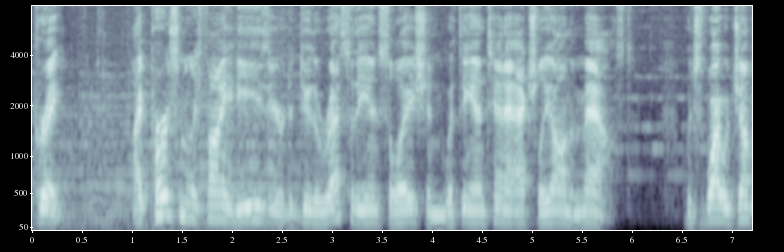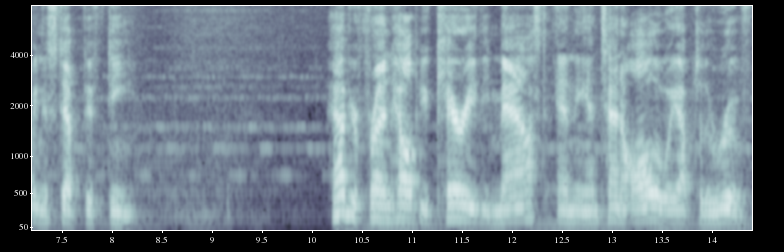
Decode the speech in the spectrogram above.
Great. I personally find it easier to do the rest of the installation with the antenna actually on the mast, which is why we're jumping to step 15. Have your friend help you carry the mast and the antenna all the way up to the roof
